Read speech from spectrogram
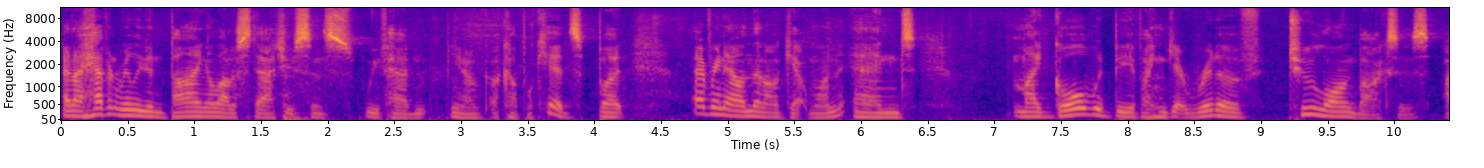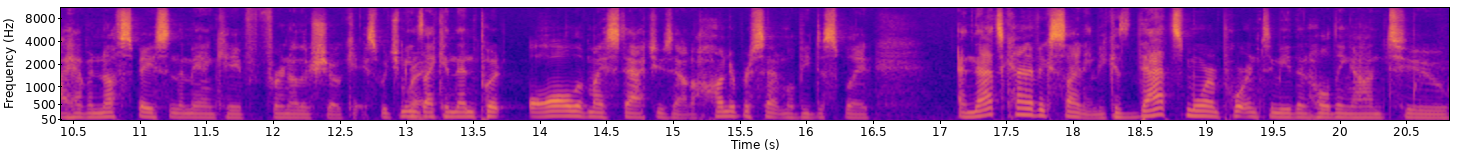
And I haven't really been buying a lot of statues since we've had you know a couple kids, but every now and then I'll get one. And my goal would be if I can get rid of two long boxes, I have enough space in the man cave for another showcase, which means Right. I can then put all of my statues out. 100% will be displayed. And that's kind of exciting because that's more important to me than holding on to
